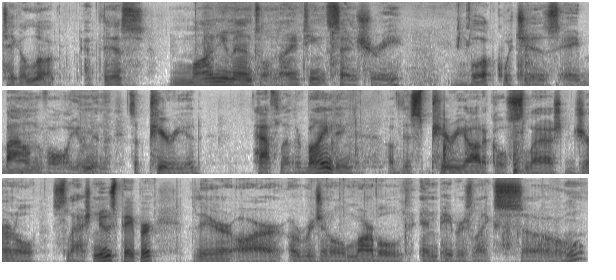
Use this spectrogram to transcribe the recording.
take a look at this monumental 19th century book, which is a bound volume, and it's a period, half leather binding of this periodical slash journal slash newspaper. There are original marbled end papers like so,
